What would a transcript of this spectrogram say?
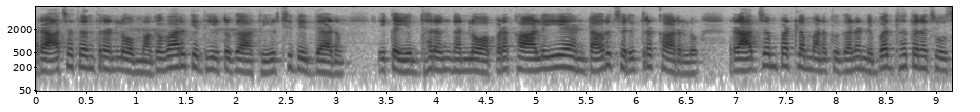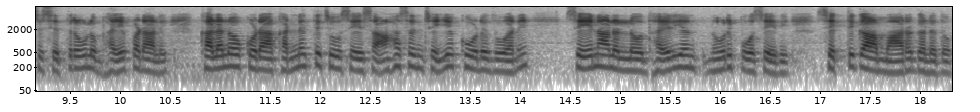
రాచతంత్రంలో మగవారికి ధీటుగా తీర్చిదిద్దాడు. ఇక యుద్ధరంగంలో అపరకాళీయే అంటారు చరిత్రకారులు. రాజ్యం పట్ల మనకు గల నిబద్ధతను చూసి శత్రువులు భయపడాలి. కలలో కూడా కన్నెత్తి చూసే సాహసం చెయ్యకూడదు అని సేనాలలో ధైర్యం నూరిపోసేది శక్తిగా మారగలదు.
